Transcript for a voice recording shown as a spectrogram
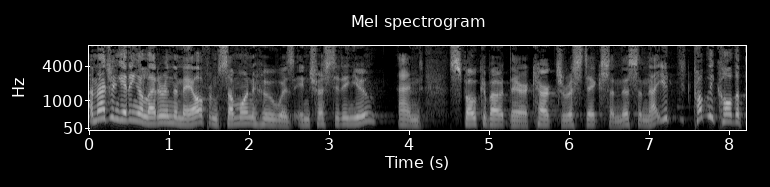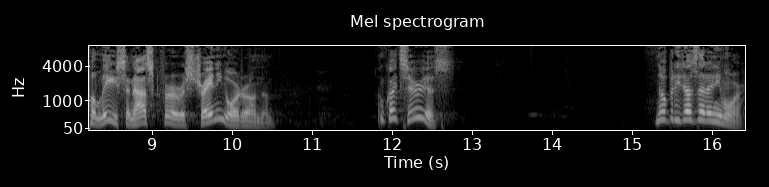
Imagine getting a letter in the mail from someone who was interested in you and spoke about their characteristics and this and that. You'd probably call the police and ask for a restraining order on them. I'm quite serious. Nobody does that anymore.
